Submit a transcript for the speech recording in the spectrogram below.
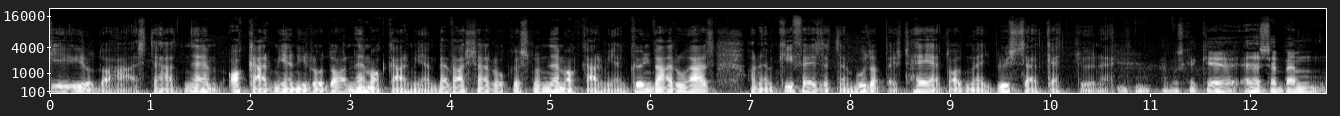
irodaház, tehát nem akármilyen iroda, nem akármilyen bevásárlóközpont, nem akármilyen könyváruház, hanem kifejezetten Budapest helyet adna egy Brüsszel kettőnek. Uh -huh. Hát most esetben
